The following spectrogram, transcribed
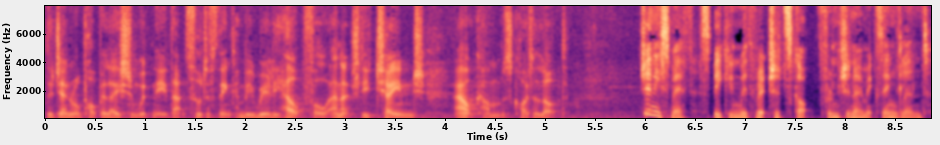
the general population would need. That sort of thing can be really helpful and actually change outcomes quite a lot. Ginny Smith speaking with Richard Scott from Genomics England.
